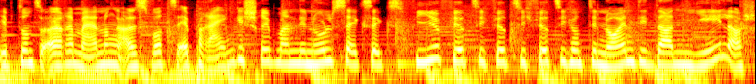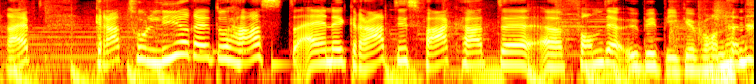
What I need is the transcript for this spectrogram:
Ihr habt uns eure Meinung als WhatsApp reingeschrieben an die 0664 40 40 40 und die 9, die Daniela schreibt. Gratuliere, du hast eine gratis Fahrkarte äh, von der ÖBB gewonnen.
